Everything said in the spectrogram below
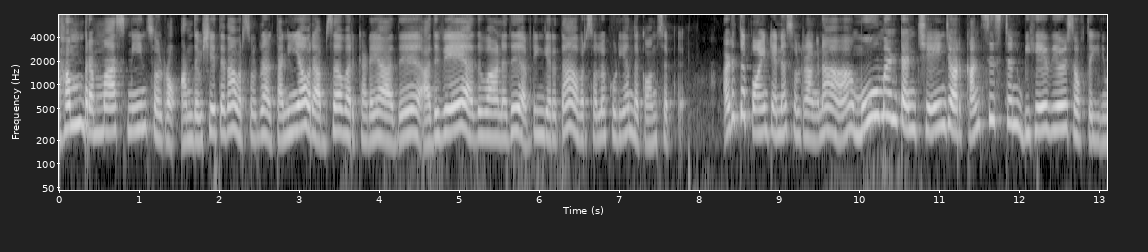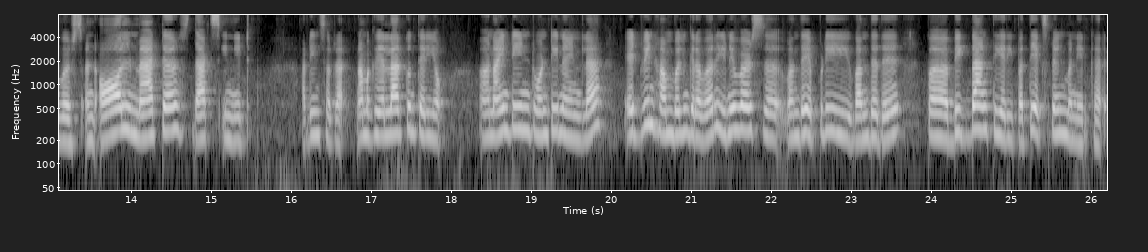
அகம் பிரம்மாஸ்மின்னு சொல்கிறோம் அந்த விஷயத்தை தான் அவர் சொல்கிறார் தனியாக ஒரு அப்சர்வர் கிடையாது. அதுவே அதுவானது அப்படிங்கிறது தான் அவர் சொல்லக்கூடிய அந்த கான்செப்ட். அடுத்த பாயிண்ட் என்ன சொல்கிறாங்கன்னா moment and change are consistent behaviours of the universe and all matters that's in it அப்படின்னு சொல்கிறார் நமக்கு எல்லாருக்கும் தெரியும். நைன்டீன் டுவெண்ட்டி நைனில் எட்வின் ஹம்பிள்ங்கிறவர் யூனிவர்ஸ் வந்து எப்படி வந்தது? இப்போ பிக் பேங் தியரி பற்றி எக்ஸ்பிளைன் பண்ணியிருக்காரு.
